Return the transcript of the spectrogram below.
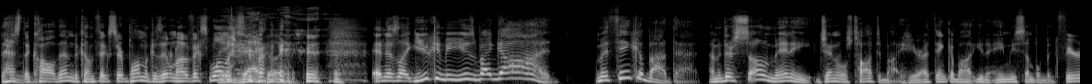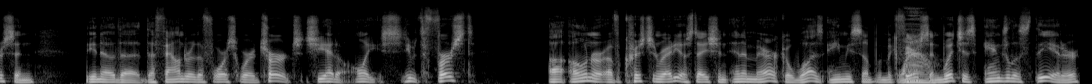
that has to call them to come fix their plumbing because they don't know how to fix plumbing. Exactly. right? and it's like, you can be used by God. I mean, think about that. I mean, there's so many generals talked about here. I think about, you know, Amy Semple McPherson, you know, the the founder of the Four Square Church. She had only, she was the first uh, owner of a Christian radio station in America was Amy Semple McPherson, which is Angelus Theater,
